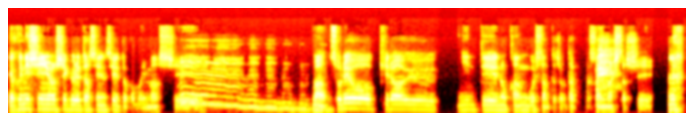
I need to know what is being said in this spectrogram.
逆に信用してくれた先生とかもいますし。まあ、それを嫌う認定の看護師さんたちもたくさんいましたし、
